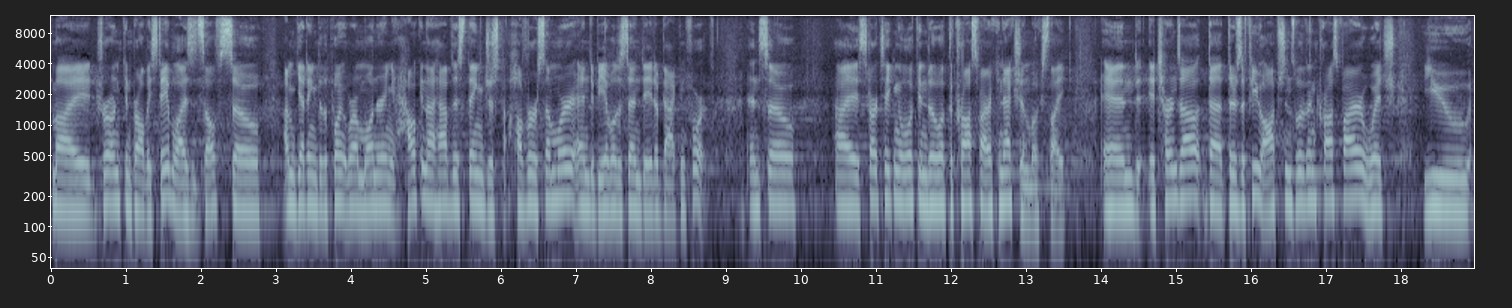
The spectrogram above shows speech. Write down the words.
my drone can probably stabilize itself. So I'm getting to the point where I'm wondering how can I have this thing just hover somewhere and to be able to send data back and forth. And so I start taking a look into what the Crossfire connection looks like. And it turns out that there's a few options within Crossfire which you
